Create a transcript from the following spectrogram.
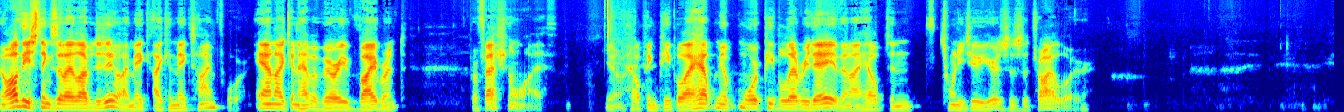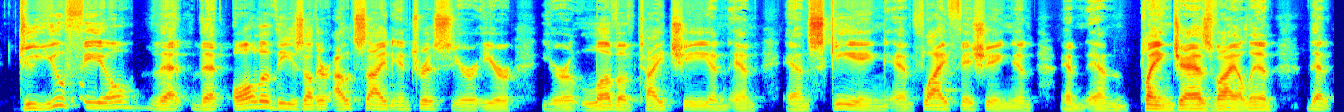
you know, all these things that I love to do, I make, I can make time for, and I can have a very vibrant professional life, you know, helping people. I help more people every day than I helped in 22 years as a trial lawyer. Do you feel that that all of these other outside interests, your your your love of tai chi and and and skiing and fly fishing and and and playing jazz violin, that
